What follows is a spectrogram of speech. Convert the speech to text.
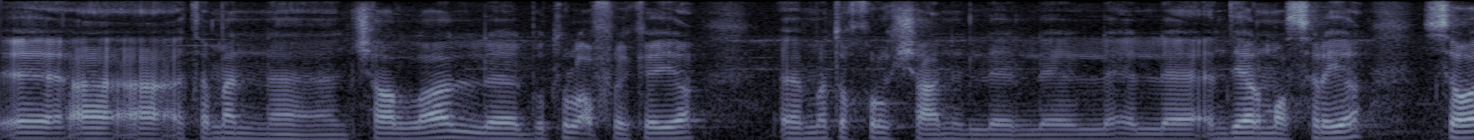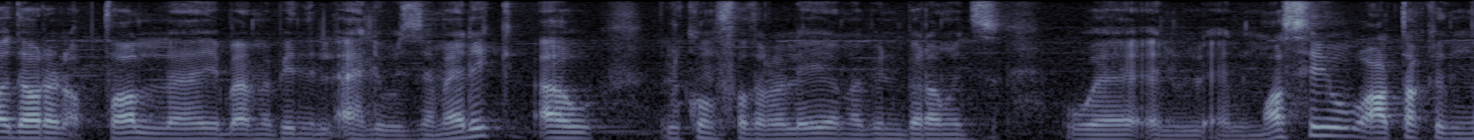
آه، آه، أتمنى إن شاء الله البطولة الأفريقية آه، ما تخرجش عن ال- ال- ال- الأندية المصرية سواء دوري الأبطال هيبقى ما بين الأهلي والزمالك أو الكونفدرالية ما بين بيراميدز والمصري وأعتقد إن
